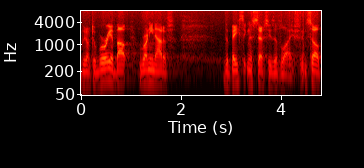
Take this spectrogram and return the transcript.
We don't have to worry about running out of the basic necessities of life. And so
